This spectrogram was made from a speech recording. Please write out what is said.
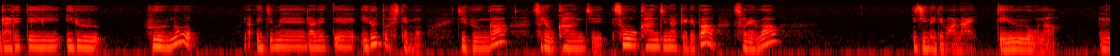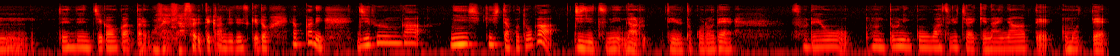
られている風のいじめられているとしても自分がそれを感じそう感じなければそれはいじめではないっていうような、うん、全然違うかったらごめんなさいって感じですけどやっぱり自分が認識したことが事実になるっていうところでそれを本当にこう忘れちゃいけないなって思って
